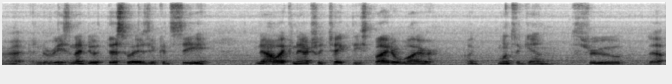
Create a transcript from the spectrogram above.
Alright, and the reason I do it this way, as you can see, now I can actually take the spider wire uh, once again through that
